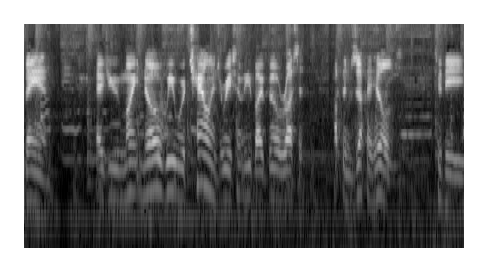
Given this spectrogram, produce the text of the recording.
Band. As you might know, we were challenged recently by Bill Russett up in Zephyr Hills to the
